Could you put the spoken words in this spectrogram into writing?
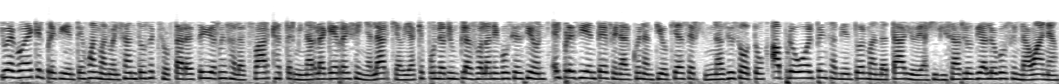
Luego de que el presidente Juan Manuel Santos exhortara este viernes a las FARC a terminar la guerra y señalar que había que ponerle un plazo a la negociación, el presidente de FENALCO en Antioquia, Sergio Ignacio Soto, aprobó el pensamiento del mandatario de agilizar los diálogos en La Habana.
